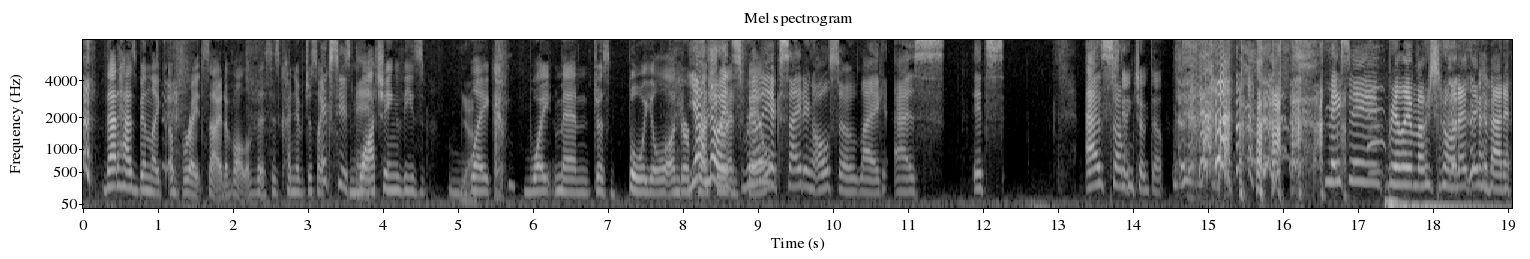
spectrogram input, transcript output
that has been like a bright side of all of this is kind of just like Excuse me. watching these Yeah. like white men just boil under yeah, pressure Yeah, no, it's and really fail. exciting. Also, like as it's as Just some getting choked up. makes me really emotional when I think about it.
